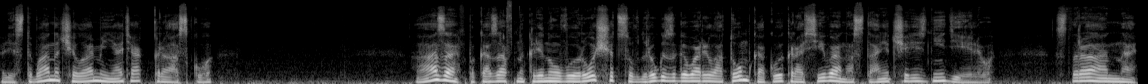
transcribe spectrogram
Листва начала менять окраску. Аза, показав на кленовую рощицу, вдруг заговорил о том, какой красивой она станет через неделю. Странно.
